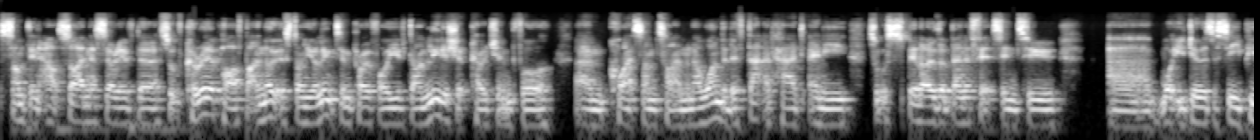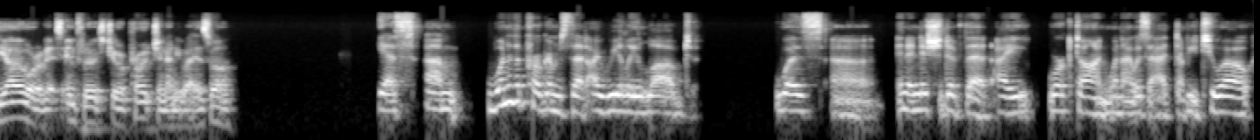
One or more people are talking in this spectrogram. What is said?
something outside necessarily of the sort of career path, but I noticed on your LinkedIn profile you've done leadership coaching for um, quite some time, and I wondered if that had had any sort of spillover benefits into uh, what you do as a CPO, or if it's influenced your approach in any way as well. Yes, um, one of the programs that I really loved was uh, an initiative that I worked on when I was at W2O,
